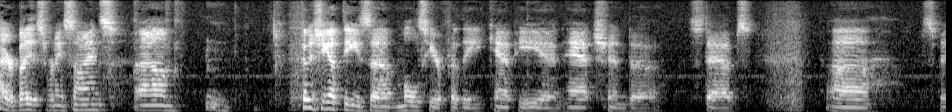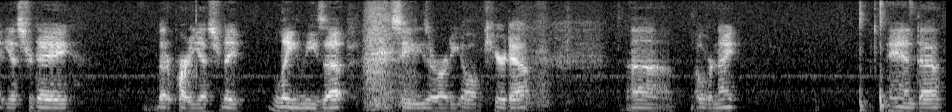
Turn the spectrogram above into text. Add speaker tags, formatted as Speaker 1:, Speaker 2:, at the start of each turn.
Speaker 1: Hi everybody, this is Rene Saenz. Um, finishing up these uh, molds here for the canopy and hatch and uh, stabs. Uh, spent yesterday, better part of yesterday, laying these up. You can see these are already all cured out uh, overnight. And uh,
